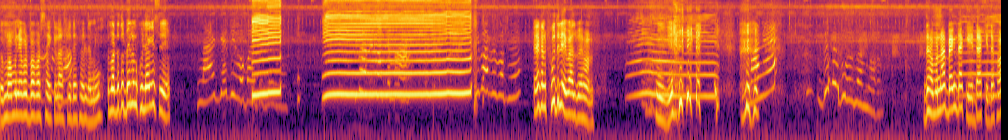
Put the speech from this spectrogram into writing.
তো মামুনি আবার বাবার সাইকেল আসলে দেখাইলাম তোমারটা তো বেলুন খুলে গেছে। খালি ফুদলেই বাজবে এখন। দেখো না ব্যাংক ডাকে ডাকে দেখো।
